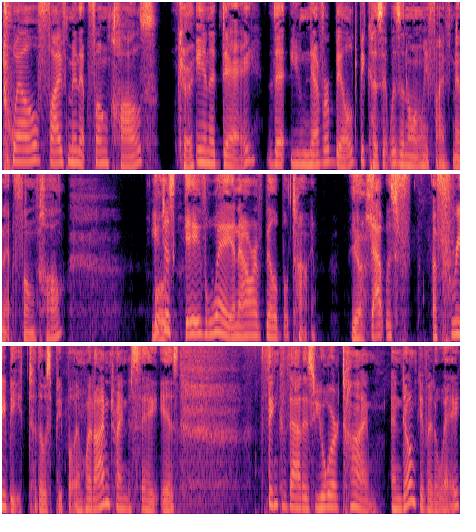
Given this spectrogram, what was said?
12 five minute phone calls okay. in a day that you never billed because it was an only five minute phone call. You well, just gave away an hour of billable time. Yes. That was f- a freebie to those people. And what I'm trying to say is think of that as your time and don't give it away.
